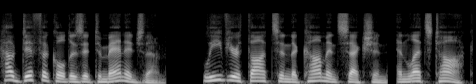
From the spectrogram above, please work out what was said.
How difficult is it to manage them? Leave your thoughts in the comments section, and let's talk.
